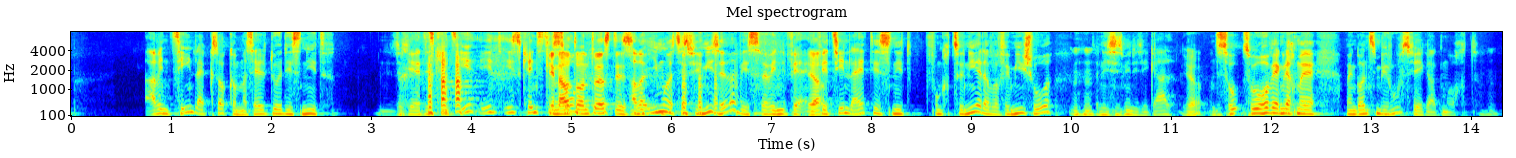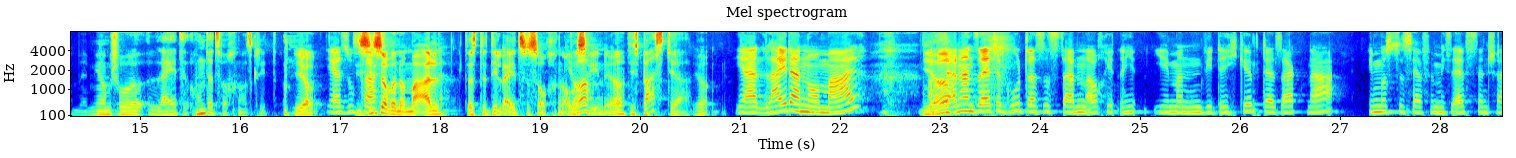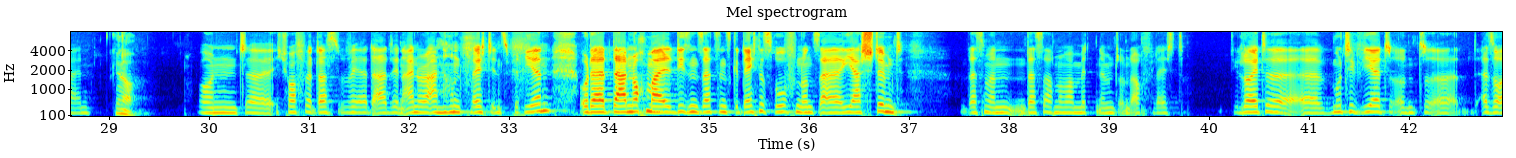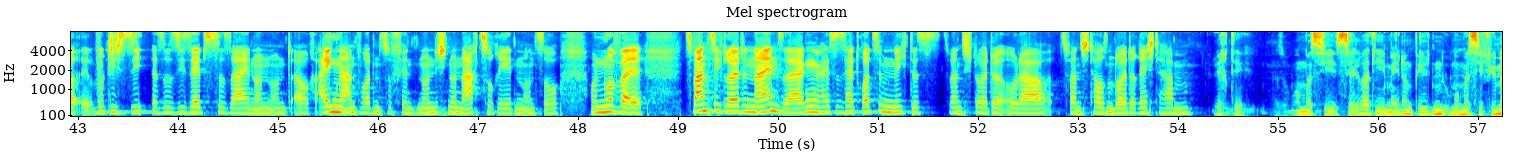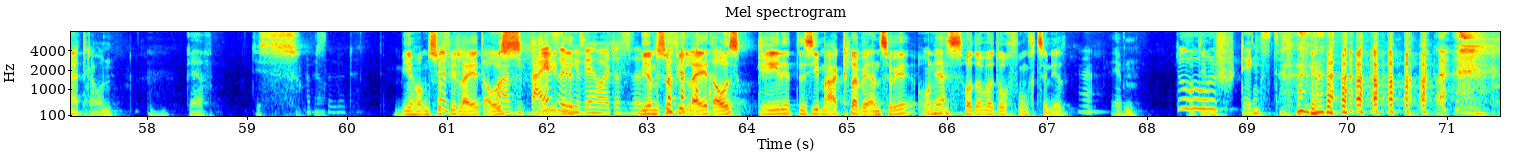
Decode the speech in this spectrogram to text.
auch wenn zehn Leute gesagt haben, Marcel, tu das nicht. Ich sage, ja, das kannst du das kannst du Genau, sagen. dann tust du das. Aber ich muss das für mich selber wissen, weil wenn für, Ja. für zehn Leute das nicht funktioniert, aber für mich schon, dann ist es mir nicht egal. Ja. Und so, so habe ich eigentlich mein, meinen ganzen Berufsweg auch gemacht. Weil wir haben schon Leute 100 Sachen ausgeredet. ja. Ja, super. Das ist aber normal, dass da die Leute so Sachen ausreden. Ja. Das passt ja. Ja. ja, leider normal. Auf der Ja, anderen Seite gut, dass es dann auch je- jemanden wie dich gibt, der sagt, na, ich muss das ja für mich selbst entscheiden. genau. Und äh, ich hoffe, dass wir da den einen oder anderen vielleicht inspirieren oder da nochmal diesen Satz ins Gedächtnis rufen und sagen, ja, stimmt. Dass man das auch nochmal mitnimmt und auch vielleicht die Leute äh, motiviert und äh, also wirklich sie, also sie selbst zu sein und, und auch eigene Antworten zu finden und nicht nur nachzureden und so. Und nur weil 20 Leute Nein sagen, heißt es halt trotzdem nicht, dass 20 Leute oder 20.000 Leute Recht haben. Richtig. Also man muss sich selber die Meinung bilden und man muss sich viel mehr trauen. Gell? Das, ja. Absolut. Wir haben so viel hier ausgeredet. wir heute sind. Wir haben so viel Leute ausgeredet, dass ich Makler werden soll. Und Ja. es hat aber doch funktioniert. Eben. Du stinkst.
